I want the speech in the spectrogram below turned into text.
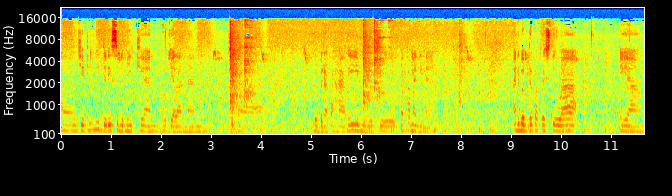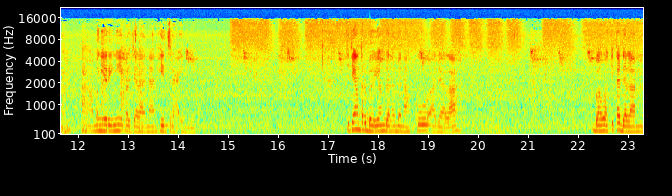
Uh, jadi dari sedemikian perjalanan uh, beberapa hari menuju kota Madinah ada beberapa peristiwa yang mengiringi perjalanan hijrah ini. Jadi yang terbayang dalam benakku adalah bahwa kita dalam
